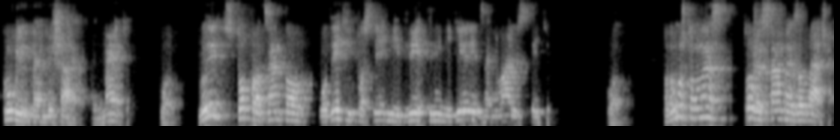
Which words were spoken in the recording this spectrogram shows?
кругленькое мешает, понимаете? Вот. Вы сто процентов вот эти последние две-три недели занимались этим. Вот. Потому что у нас тоже самая задача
